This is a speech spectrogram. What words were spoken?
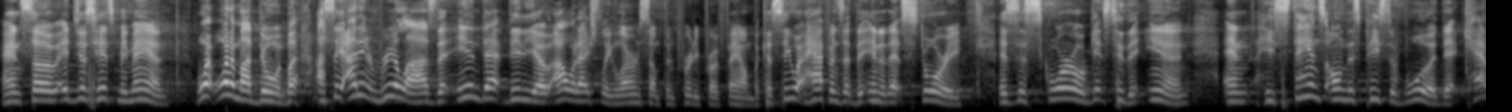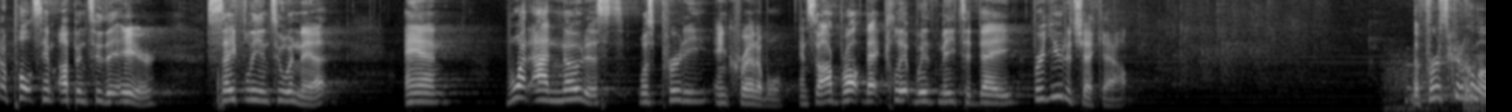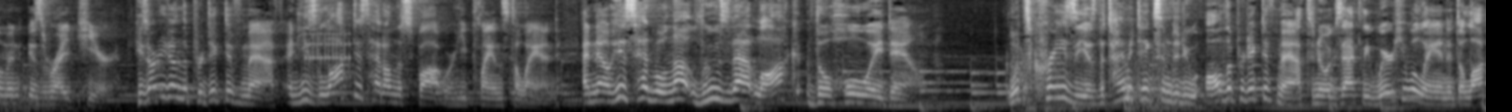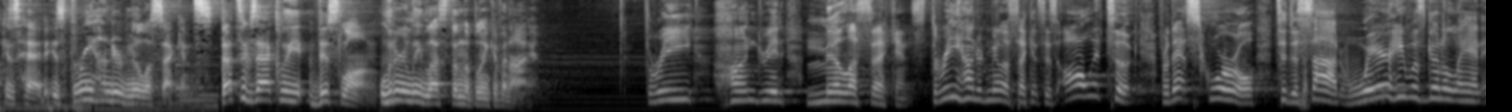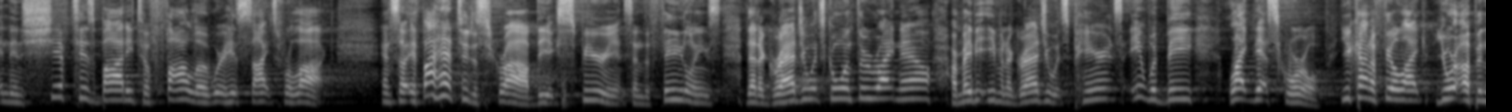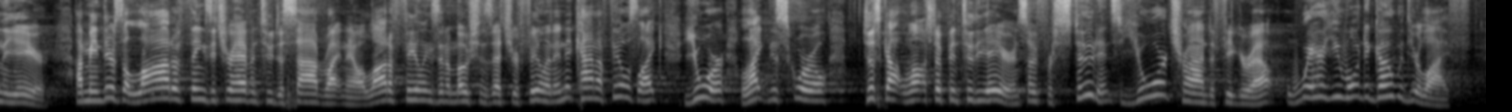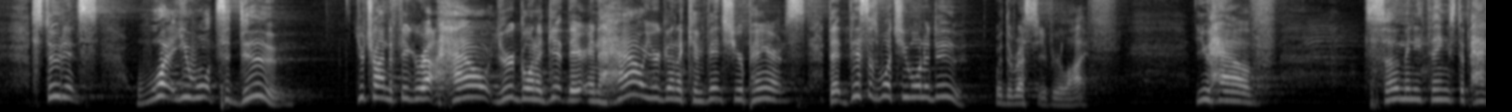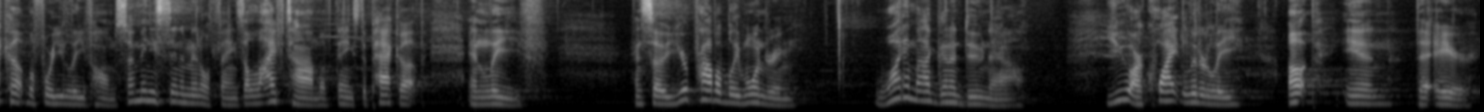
And so it just hits me, man, what, what am I doing? But I see, I didn't realize that in that video, I would actually learn something pretty profound. Because see, what happens at the end of that story is this squirrel gets to the end and he stands on this piece of wood that catapults him up into the air, safely into a net. And what I noticed was pretty incredible. And so I brought that clip with me today for you to check out. The first critical moment is right here. He's already done the predictive math, and he's locked his head on the spot where he plans to land. And now his head will not lose that lock the whole way down. What's crazy is the time it takes him to do all the predictive math to know exactly where he will land and to lock his head is 300 milliseconds. That's exactly this long, literally less than the blink of an eye. 300 milliseconds. 300 milliseconds is all it took for that squirrel to decide where he was going to land and then shift his body to follow where his sights were locked. And so, if I had to describe the experience and the feelings that a graduate's going through right now, or maybe even a graduate's parents, it would be like that squirrel. You kind of feel like you're up in the air. I mean, there's a lot of things that you're having to decide right now, a lot of feelings and emotions that you're feeling, and it kind of feels like you're, like this squirrel, just got launched up into the air. And so, for students, you're trying to figure out where you want to go with your life. Students, what you want to do. You're trying to figure out how you're going to get there and how you're going to convince your parents that this is what you want to do with the rest of your life. You have so many things to pack up before you leave home, so many sentimental things, a lifetime of things to pack up and leave. And so you're probably wondering, what am I going to do now? You are quite literally up in the air.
